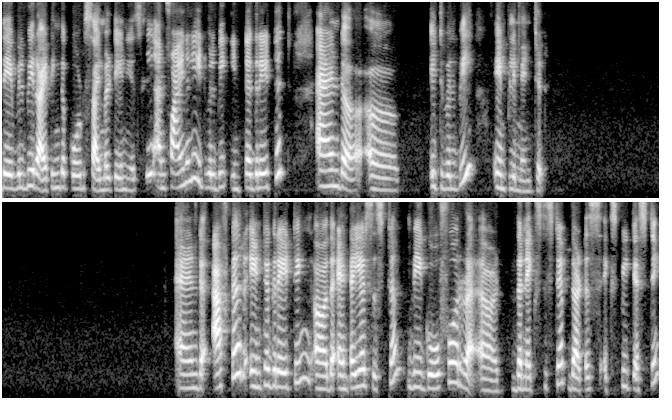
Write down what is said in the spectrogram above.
They will be writing the code simultaneously and finally it will be integrated and uh, it will be implemented. And after integrating the entire system, we go for the next step that is XP testing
